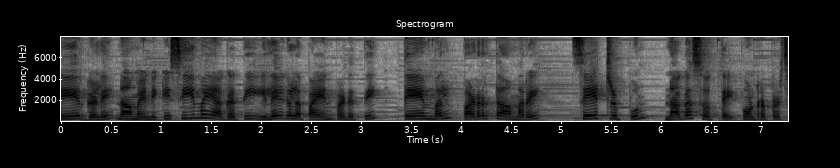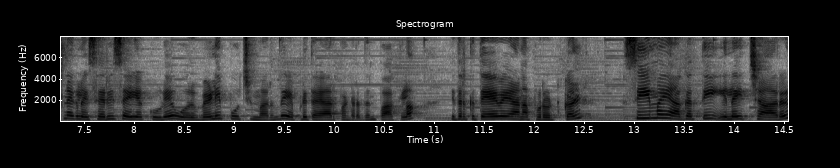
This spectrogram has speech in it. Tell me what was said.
நேர்களே நாம் இன்னைக்கு சீமை அகத்தி இலைகளை பயன்படுத்தி தேமல் படர்தாமரை சேற்றுப்புண் நகசொத்தை போன்ற பிரச்சனைகளை சரி செய்யக்கூடிய ஒரு வெளிப்பூச்சி மருந்து எப்படி தயார் பண்ணுறதுன்னு பார்க்கலாம். இதற்கு தேவையான பொருட்கள் சீமை அகத்தி இலைச்சாறு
